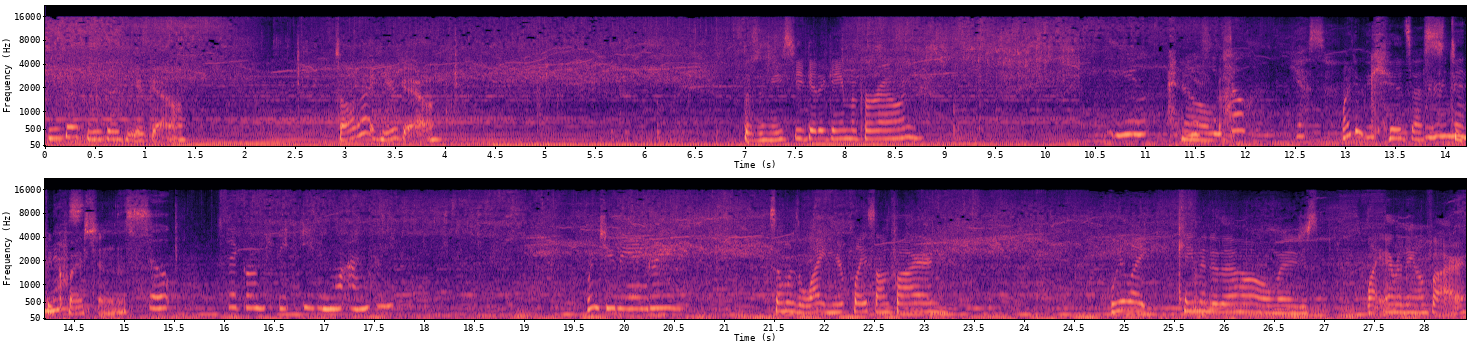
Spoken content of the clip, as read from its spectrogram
Hugo, Hugo, Hugo. It's all about Hugo. Does Amicia get a game of her own? You, I know. you think so? Yes. Why do kids ask we're stupid questions? So, they're going to be even more angry? Wouldn't you be angry? Someone's lighting your place on fire. We like came into the home and just lighting everything on fire.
